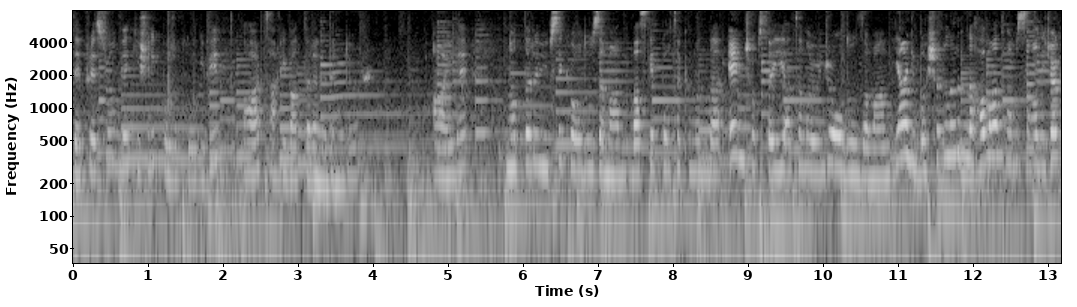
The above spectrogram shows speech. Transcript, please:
Depresyon ve kişilik bozukluğu gibi ağır tahribatlara neden oluyor. Aile, notların yüksek olduğu zaman, basketbol takımında en çok sayıyı atan oyuncu olduğun zaman, yani başarılarınla hava atmamı sağlayacak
